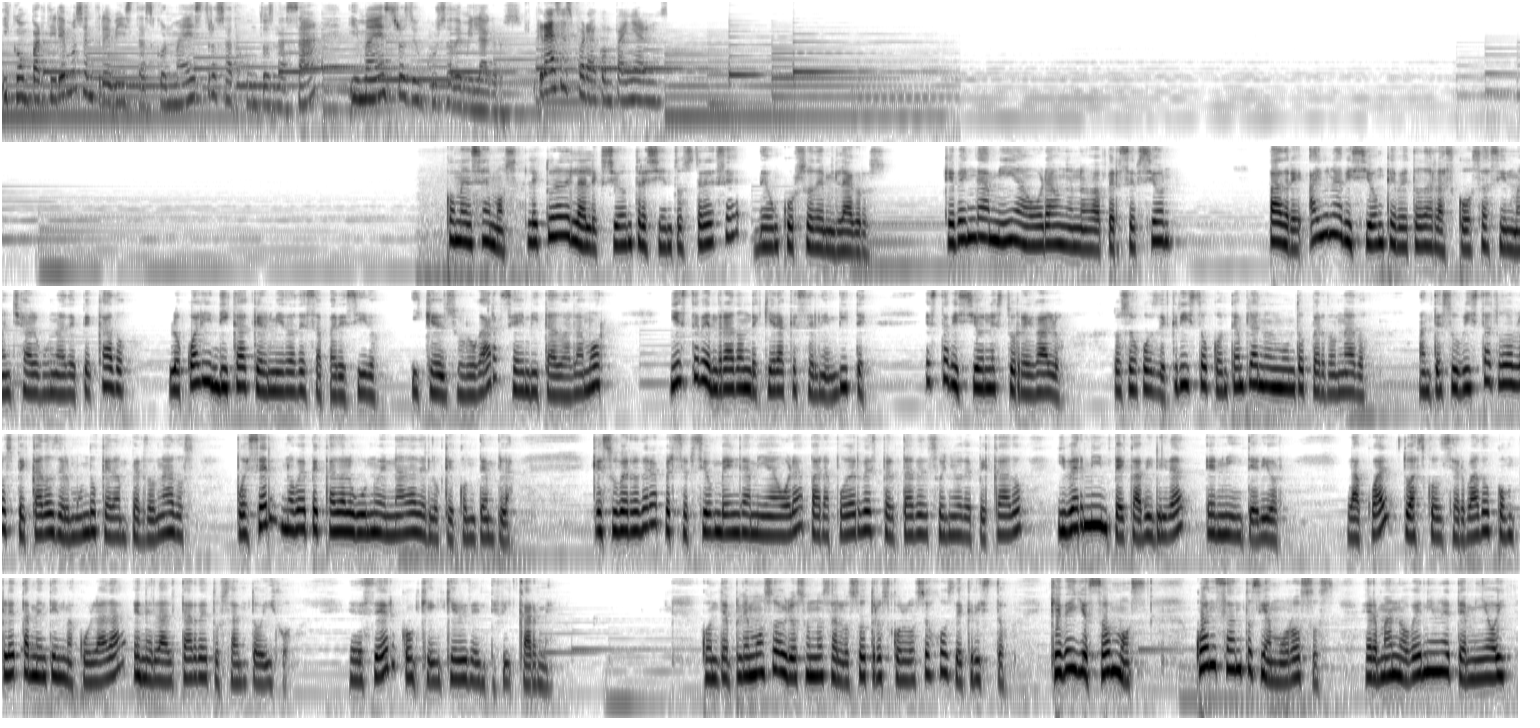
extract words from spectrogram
Y compartiremos entrevistas con maestros adjuntos NASA y maestros de un curso de milagros. Gracias por acompañarnos. Comencemos. Lectura de la lección 313 de un curso de milagros. Que venga a mí ahora una nueva percepción. Padre, hay una visión que ve todas las cosas sin mancha alguna de pecado, lo cual indica que el miedo ha desaparecido y que en su lugar se ha invitado al amor, y éste vendrá donde quiera que se le invite. Esta visión es tu regalo. Los ojos de Cristo contemplan un mundo perdonado. Ante su vista todos los pecados del mundo quedan perdonados, pues Él no ve pecado alguno en nada de lo que contempla. Que su verdadera percepción venga a mí ahora para poder despertar del sueño de pecado y ver mi impecabilidad en mi interior, la cual tú has conservado completamente inmaculada en el altar de tu Santo Hijo, el ser con quien quiero identificarme. Contemplemos hoy los unos a los otros con los ojos de Cristo. ¡Qué bellos somos! ¡Cuán santos y amorosos! Hermano, ven y únete a mí hoy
